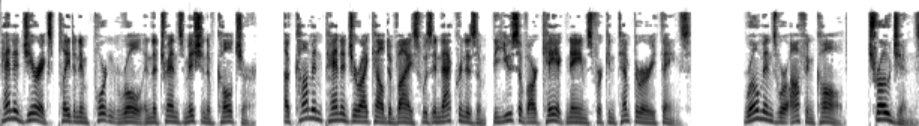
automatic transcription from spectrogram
Panegyrics played an important role in the transmission of culture. A common panegyrical device was anachronism, the use of archaic names for contemporary things. Romans were often called Trojans,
